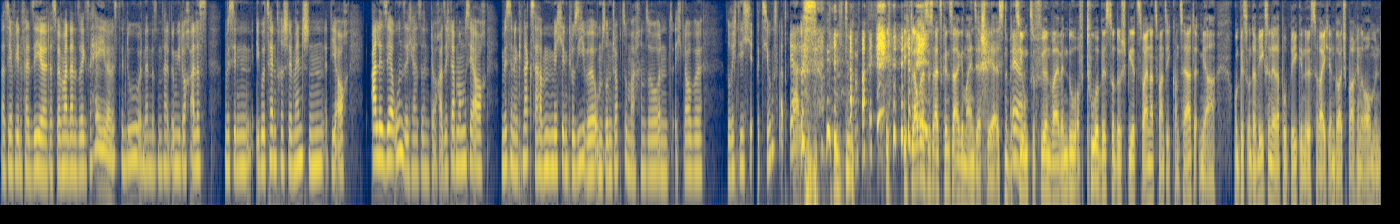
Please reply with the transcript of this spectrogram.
was ich auf jeden Fall sehe, dass wenn man dann so denkt, so, hey, wer bist denn du? Und dann sind halt irgendwie doch alles ein bisschen egozentrische Menschen, die auch alle sehr unsicher sind doch. Also ich glaube, man muss ja auch ein bisschen einen Knacks haben, mich inklusive, um so einen Job zu machen. So und ich glaube, so richtig Beziehungsmaterial ist da nicht dabei. Ich, ich glaube, dass es als Künstler allgemein sehr schwer ist, eine Beziehung Ja. zu führen, weil wenn du auf Tour bist und du spielst 220 Konzerte im Jahr und bist unterwegs in der Republik, in Österreich, im deutschsprachigen Raum, in,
